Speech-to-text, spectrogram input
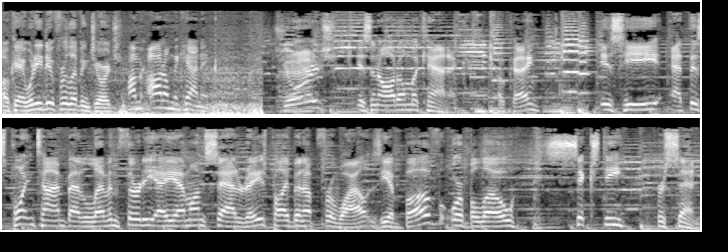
Okay, what do you do for a living, George? I'm an auto mechanic. George is an auto mechanic. Okay, is he at this point in time about 11:30 a.m. on Saturday? He's probably been up for a while. Is he above or below 60 percent?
